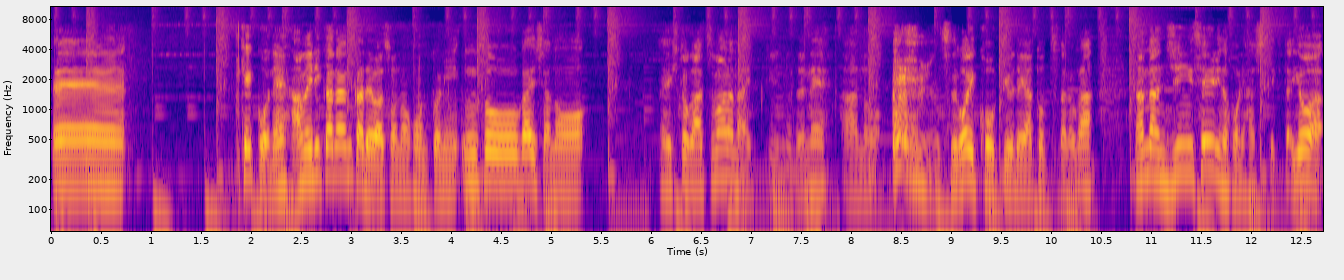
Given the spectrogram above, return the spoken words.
えー結構ね、アメリカなんかではその本当に運送会社の人が集まらないっていうのでね、あの、すごい高級で雇ってたのが、だんだん人員整理の方に走ってきた。要は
